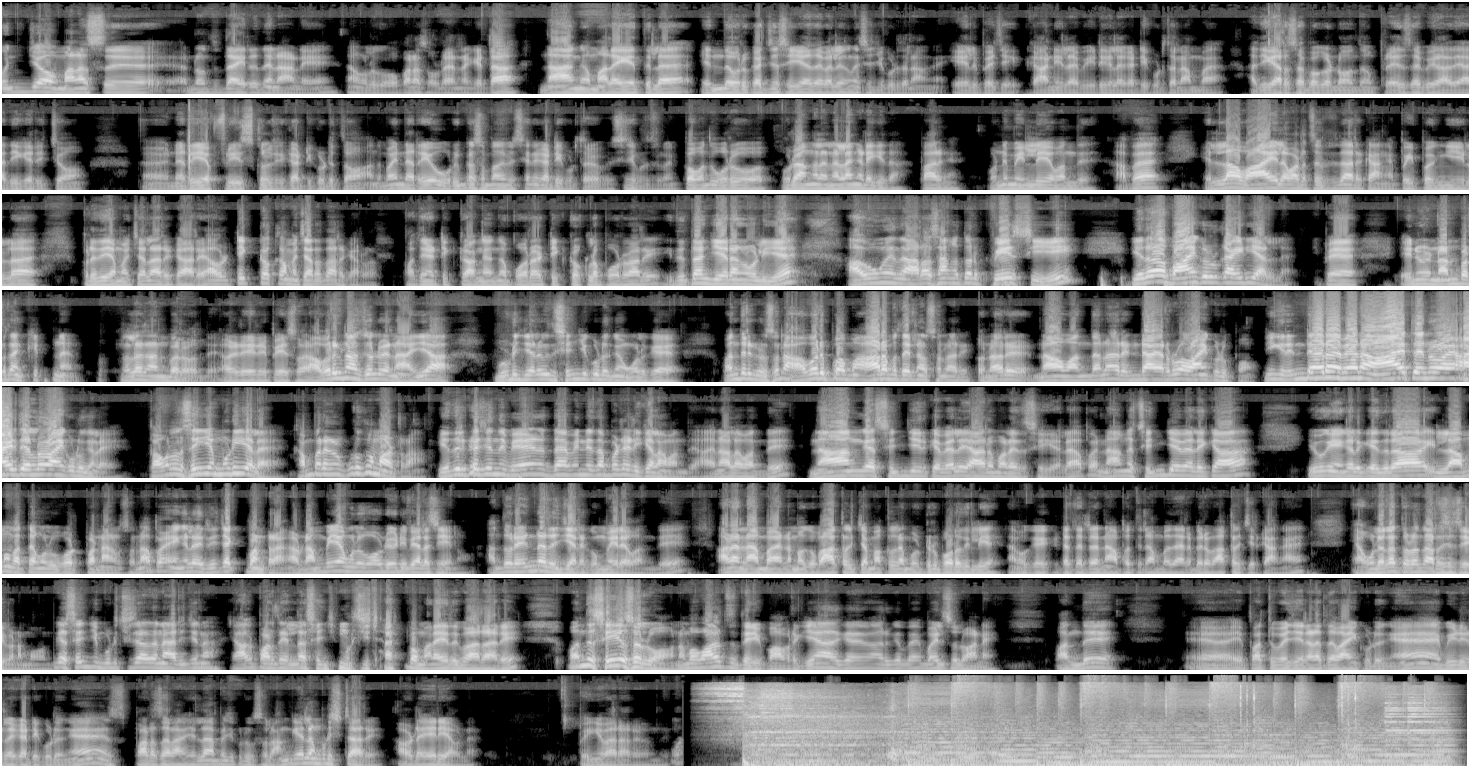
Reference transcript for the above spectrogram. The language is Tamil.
கொஞ்சம் மனசு நொந்து தான் இருந்தேன் நான். நான் உங்களுக்கு ஓப்பனாக சொல்கிறேன் என்ன கேட்டால் நாங்கள் மலையத்தில் எந்த ஒரு கட்சியும் செய்யாத வேலைகளை செஞ்சு கொடுத்தாங்க ஏழு பேச்சு காணியில் வீடுகளை கட்டி கொடுத்தோம் நம்ம. அதிகார சபை கொண்டு வந்தோம் பிரதேச சபைகள் அதை அதிகரித்தோம். நிறைய ஃப்ரீ ஸ்கூல் கட்டி கொடுத்தோம். அந்த மாதிரி நிறைய உரிமை சம்பந்த விஷயம் கட்டி கொடுத்து செஞ்சு கொடுத்துருக்கோம். இப்போ வந்து ஒரு ஒரு அங்கே நிலம் கிடைக்குதா? பாருங்கள் ஒன்றுமே இல்லையே வந்து. அப்போ எல்லாம் வாயில் வளர்த்துட்டு தான் இருக்காங்க. இப்போ இப்போ இங்கே உள்ள பிரதி அமைச்சராக இருக்கார். அவர் டிக்டாக் அமைச்சராக தான் இருக்கார். அவர் பார்த்தீங்கன்னா டிக்டாக் அங்கங்கே போகிறார் டிக்டாக்ல போடுறாரு. இதுதான் செய்கிறாங்க ஒழிய அவங்க இந்த அரசாங்கத்தோட பேசி ஏதாவது வாங்கி கொடுக்க ஐடியா இல்லை. இப்போ என்னோட நண்பர் தான் கிட்னன். நல்ல நண்பர் வந்து. அவர் பேசுவார். அவருக்கு நான் சொல்வேன் ஐயா முடிஞ்ச அளவுக்கு செஞ்சு கொடுங்க உங்களுக்கு. வந்திருக்கணும் சொன்னால் அவர் இப்போ ஆரம்பத்தில் என்ன சொன்னார்? சொன்னார் நான் வந்தேன்னா ரெண்டாயிரம் ரூபா வாங்கி கொடுப்போம். நீங்கள் ரெண்டாயிரம் வேணாம். ஆயிரத்தி ஐநூறு ஆயிரத்தி ஐநூறு வாங்கி கொடுங்களேன். இப்போ அவங்களால செய்ய முடியலை. கம்பெனிகள் கொடுக்க மாட்டான் எதிர்கட்சி வந்து வேணும் வேண்டிய தப்பட்டு அடிக்கலாம் வந்து. அதனால் வந்து நாங்கள் செஞ்சிருக்க வேலை யாரும் அதை செய்யலை. அப்போ நாங்கள் செஞ்ச வேலைக்காக இவங்க எங்களுக்கு எதிராக இல்லாமல் மற்றவங்களுக்கு ஓட் பண்ணாங்கன்னு சொன்னால் அப்போ எங்களை ரிஜெக்ட் பண்ணுறாங்க நம்ம ஏன் ஓடி ஓடி வேலை செய்யணும்? அந்த ஒரு எண்ணம் இருந்துச்சு எனக்கு உண்மையில் வந்து. ஆனால் நம்ம நமக்கு வாக்களிச்ச மக்கள் நம்ம விட்டு போகிறது இல்லையே. நமக்கு கிட்டத்தட்ட நாற்பத்தி ஐம்பதாயிரம் பேர் வாக்களிச்சிருக்காங்க. அவங்களுக்காக தொடர்ந்து அரசு செய்வோம் நம்ம. இங்கே செஞ்சு முடிச்சுட்டா தானே அரிஜினா? யாழ்ப்பாணத்தை எல்லாம் செஞ்சு முடிச்சுட்டா. இப்போ மலையத்துக்கு வராரு. வந்து செய்ய சொல்லுவோம். நம்ம வாழ்த்து தெரிவிப்போம். அவருக்கு ஏன் அதுக்கு அவருக்கு பதில் சொல்லுவானே? வந்து பத்து வயசு நிலத்தை வாங்கி கொடுங்க வீடுகளை கட்டி கொடுங்க பாடசாலை எல்லாம் அமைச்சு கொடுக்க சொல்லுவாங்க. அங்கெல்லாம் முடிச்சிட்டாரு அவரோட ஏரியாவில். இப்போ இங்கே வராரு வந்து.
